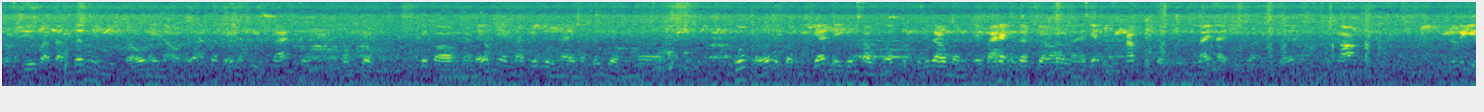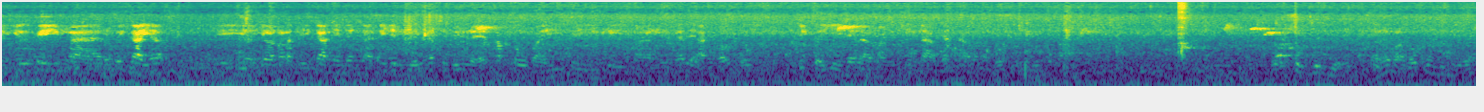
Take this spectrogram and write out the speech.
rồi dựa vào tập tính như nhiệt độ này nọ nữa anh có thể là biện pháp để không trùng chứ còn mà nếu như mà cái vườn này mà sử dụng ờ, thuốc nữa thì có như giá trị cũng không nữa cũng rau mình thì bán ra cho là giá trị thấp thì coi lấy lại thì có ngon rồi ví dụ như khi mà đối với cây á thì ờ, do nó là thủy canh nên là cái dinh dưỡng nó sẽ bị rẻ hấp thu vậy thì khi mà cái để ảnh hưởng của thiết bị gì hay là bằng chứng nào cách nào là bổ sung bổ sung dinh dưỡng nếu mà bổ sung dinh dưỡng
